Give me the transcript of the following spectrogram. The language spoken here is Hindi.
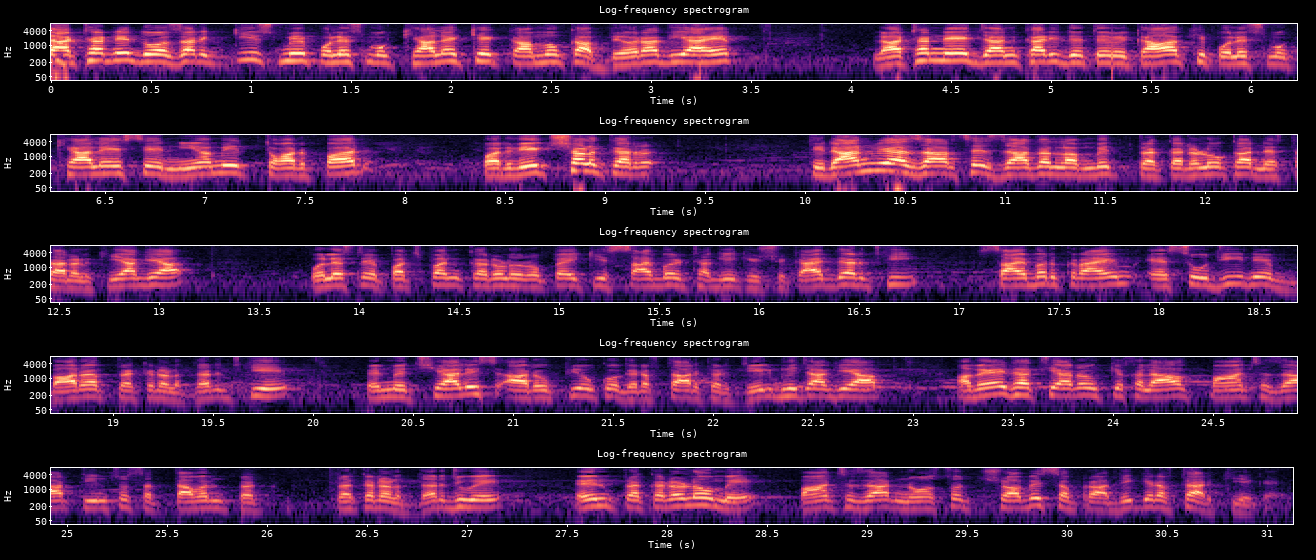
लाठर ने 2021 में पुलिस मुख्यालय के कामों का ब्यौरा दिया है। लाठर ने जानकारी देते हुए कहा कि पुलिस मुख्यालय से नियमित तौर पर पर्यवेक्षण कर तिरानवे हज़ार से ज़्यादा लंबित प्रकरणों का निस्तारण किया गया। पुलिस ने 55 करोड़ रुपए की साइबर ठगी की शिकायत दर्ज की। साइबर क्राइम एसओजी ने 12 प्रकरण दर्ज किए। इनमें 46 आरोपियों को गिरफ़्तार कर जेल भेजा गया। अवैध हथियारों के खिलाफ पाँच प्रकरण दर्ज हुए। इन प्रकरणों में 5,924 अपराधी गिरफ़्तार किए गए।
